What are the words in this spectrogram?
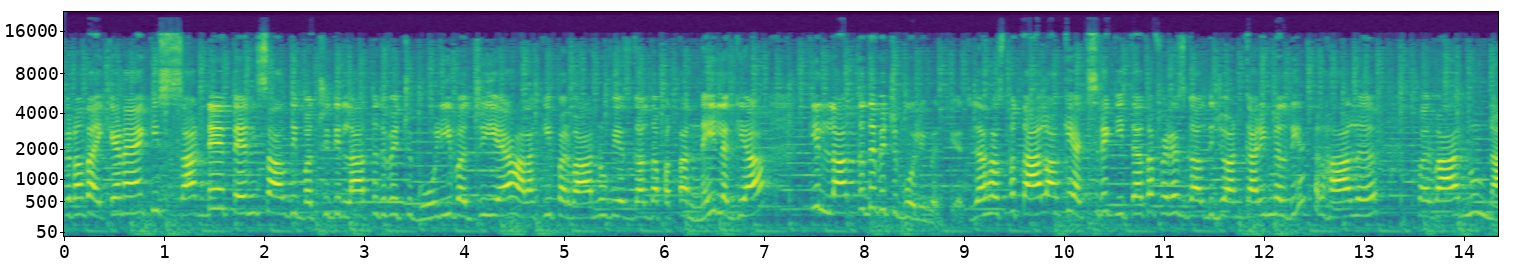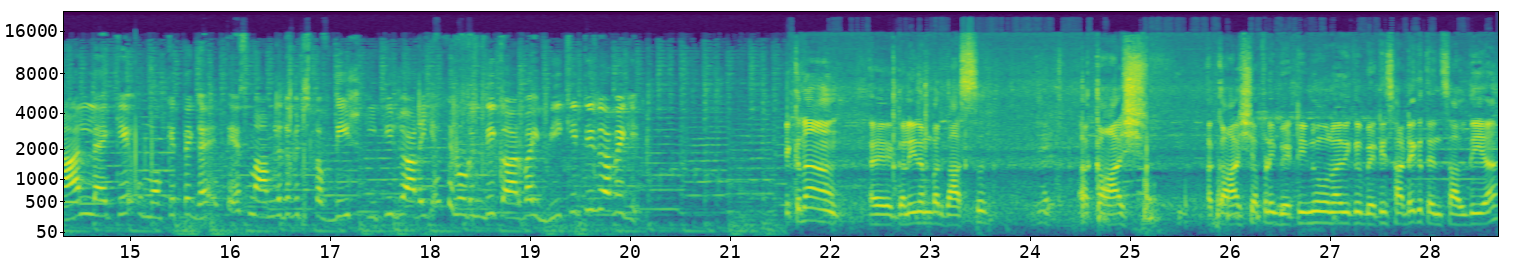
ਜਿਨ੍ਹਾਂ ਦਾ ਇਹ ਕਹਿਣਾ ਹੈ ਕਿ 3.5 ਸਾਲ ਦੀ ਬੱਚੀ ਦੀ ਲੱਤ ਦੇ ਵਿੱਚ ਗੋਲੀ ਵੱਜੀ ਹੈ। ਹਾਲਾਂਕਿ ਪਰਿਵਾਰ ਨੂੰ ਵੀ ਇਸ ਗੱਲ ਦਾ ਪਤਾ ਨਹੀਂ ਲੱਗਿਆ ਕਿ ਲੱਤ ਦੇ ਵਿੱਚ ਗੋਲੀ ਵੱਜੀ ਹੈ। ਜਦ ਹਸਪਤਾਲ ਆ ਕੇ ਐਕਸ-ਰੇ ਕੀਤਾ ਤਾਂ ਫਿਰ ਇਸ ਗੱਲ ਦੀ ਜਾਣਕਾਰੀ ਮਿਲਦੀ ਹੈ। ਫਿਲਹਾਲ ਪਰਿਵਾਰ ਨੂੰ ਨਾਲ ਲੈ ਕੇ ਉਹ ਮੌਕੇ ਤੇ ਗਏ ਤੇ ਇਸ ਮਾਮਲੇ ਦੇ ਵਿੱਚ ਤਫਤੀਸ਼ ਕੀਤੀ ਜਾ ਰਹੀ ਹੈ ਤੇ ਲੋੜੀਂਦੀ ਕਾਰਵਾਈ ਵੀ ਕੀਤੀ ਜਾਵੇਗੀ। ਇੱਕ ਨਾ ਇਹ ਗਲੀ ਨੰਬਰ 10 ਆਕਾਸ਼ ਆਕਾਸ਼ ਆਪਣੀ ਬੇਟੀ ਨੂੰ, ਉਹਨਾਂ ਦੀ ਕੋਈ ਬੇਟੀ ਸਾਢੇ ਕੁ ਤਿੰਨ ਸਾਲ ਦੀ ਆ,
